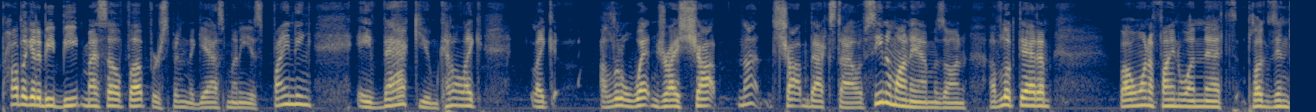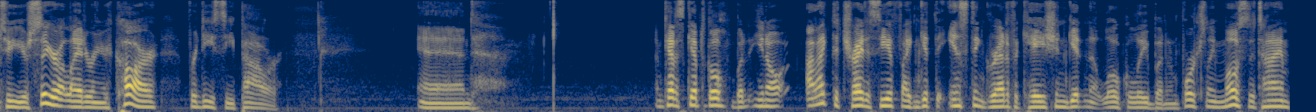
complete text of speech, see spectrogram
probably going to be beating myself up for spending the gas money. Is finding a vacuum, kind of like like a little wet and dry shop, not shop and back style. I've seen them on Amazon. I've looked at them, but I want to find one that plugs into your cigarette lighter in your car for DC power. And I'm kind of skeptical, but you know, I like to try to see if I can get the instant gratification getting it locally, but unfortunately, most of the time,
